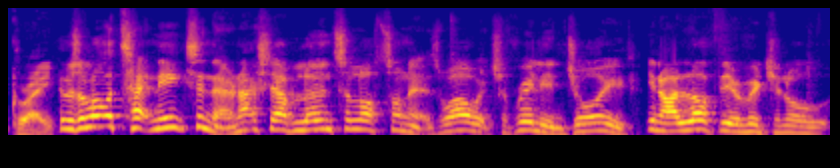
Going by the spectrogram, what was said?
great. There was a lot of techniques in there, and actually I've learnt a lot on it as well, which I've really enjoyed. You know, I love the original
